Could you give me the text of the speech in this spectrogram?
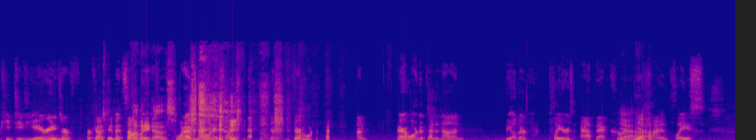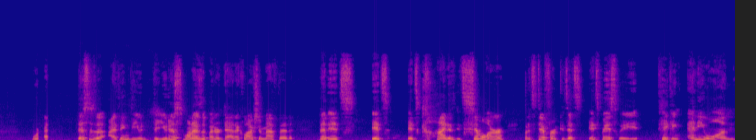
PGDA ratings are, are calculated, but it sounds Nobody knows. What I've known is like that they're, they're more dependent on they're more dependent on the other players at that current Yeah. Yeah. time and place. Whereas this is a I think the U- the UDisc one has a better data collection method. That it's it's it's kind of it's similar, but it's different because it's it's basically taking anyone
